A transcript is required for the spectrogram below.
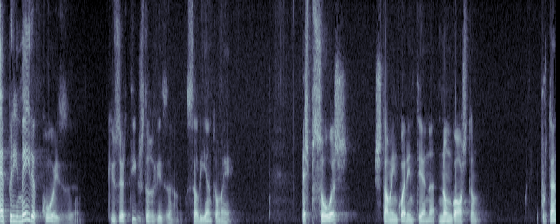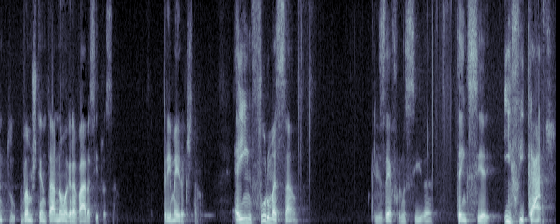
a primeira coisa que os artigos de revisão salientam é as pessoas estão em quarentena, não gostam, portanto, vamos tentar não agravar a situação. Primeira questão. A informação que lhes é fornecida tem que ser eficaz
